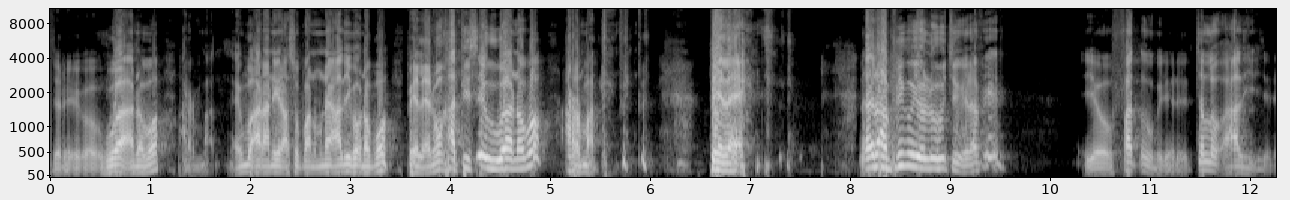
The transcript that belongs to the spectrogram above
Jadi gua apa? Armat. Eh mbak arani rasupan meneh Ali kok napa? Belen. Wong hadise gua napa? Armat. Belek. Lah Nabi ku ya lucu, tapi yo fatu jadi celuk Ali jadi.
